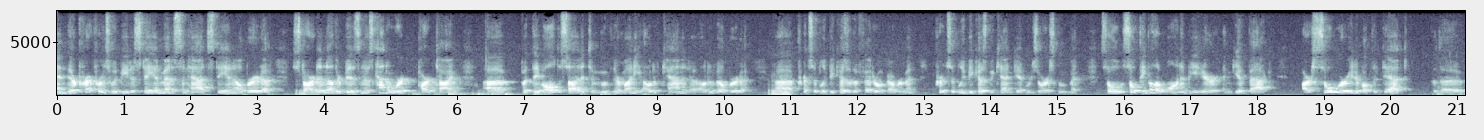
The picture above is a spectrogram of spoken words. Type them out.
and their preference would be to stay in Medicine Hat, stay in Alberta, start another business, kind of work part time. Uh, but they've all decided to move their money out of Canada, out of Alberta, uh, principally because of the federal government, principally because we can't get resource movement. So, so people that want to be here and give back are so worried about the debt, the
